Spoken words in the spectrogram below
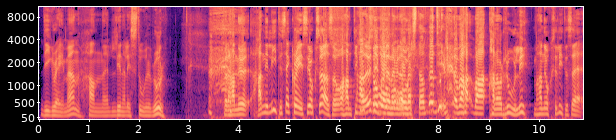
D. Grayman, han eh, Linnalis storebror. För han är, han är lite så crazy också alltså, och han tycker Han är också typ en om av mina och- bästa alternativ Ja, men han, va- han har varit rolig, men han är också lite så här.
